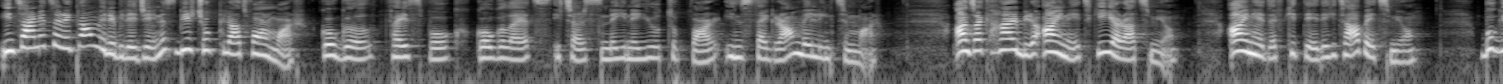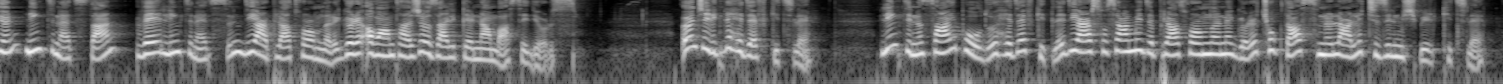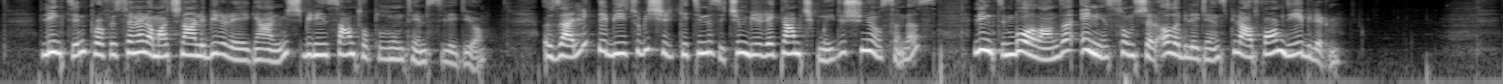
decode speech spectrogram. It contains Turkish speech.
İnternete reklam verebileceğiniz birçok platform var. Google, Facebook, Google Ads içerisinde yine YouTube var, Instagram ve LinkedIn var. Ancak her biri aynı etkiyi yaratmıyor. Aynı hedef kitleye de hitap etmiyor. Bugün LinkedIn Ads'ten ve LinkedIn Ads'in diğer platformlara göre avantajlı özelliklerinden bahsediyoruz. Öncelikle hedef kitle. LinkedIn'in sahip olduğu hedef kitle diğer sosyal medya platformlarına göre çok daha sınırlarla çizilmiş bir kitle. LinkedIn profesyonel amaçlarla bir araya gelmiş bir insan topluluğunu temsil ediyor. Özellikle B2B şirketiniz için bir reklam çıkmayı düşünüyorsanız LinkedIn bu alanda en iyi sonuçları alabileceğiniz platform diyebilirim.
